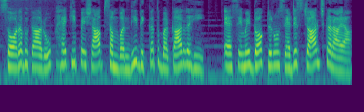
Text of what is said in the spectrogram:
सौरभ का आरोप है कि पेशाब संबंधी दिक्कत बरकरार रही। ऐसे में डॉक्टरों से डिस्चार्ज कराया।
